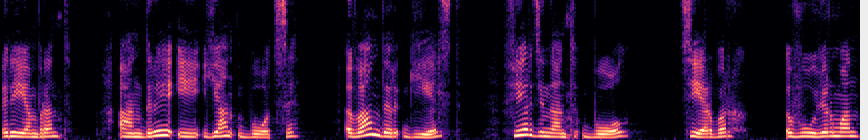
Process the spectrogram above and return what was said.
Рембрандт, Андре и Ян Боце, Ван дер Гельст, Фердинанд Бол, Терборг, Вуверман,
